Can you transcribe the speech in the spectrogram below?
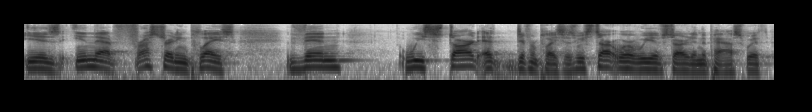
is in that frustrating place then we start at different places. We start where we have started in the past with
